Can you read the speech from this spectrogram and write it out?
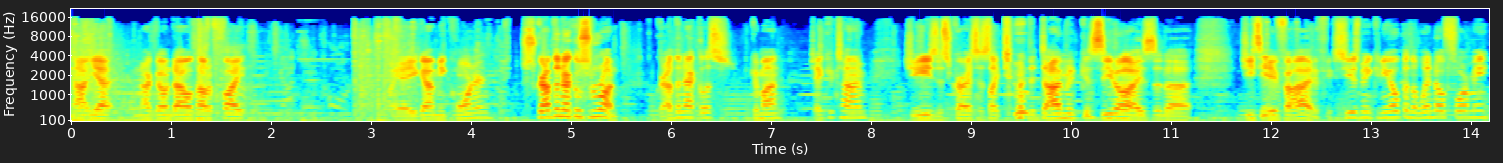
Not yet. I'm not going down without a fight. Oh, yeah, you got me cornered. Just grab the necklace and run. Grab the necklace. Come on. Take your time. Jesus Christ, it's like doing the Diamond Casino heist in uh, GTA 5. Excuse me, can you open the window for me?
